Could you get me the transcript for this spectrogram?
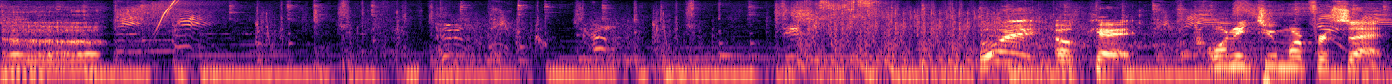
Wait, okay, 22 more percent.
